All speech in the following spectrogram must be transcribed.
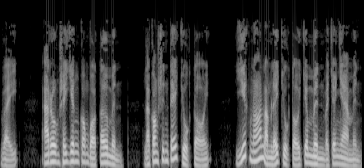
Vậy, Aaron sẽ dâng con bò tơ mình, là con sinh tế chuộc tội, giết nó làm lễ chuộc tội cho mình và cho nhà mình.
